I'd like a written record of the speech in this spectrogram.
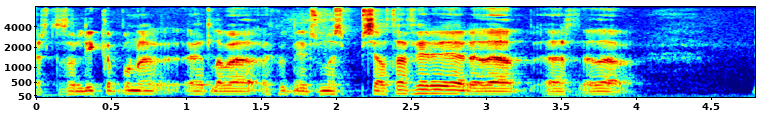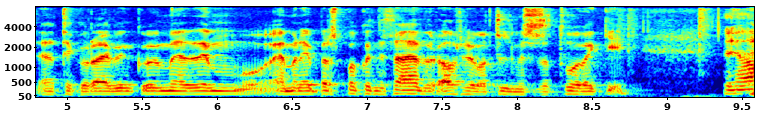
Ertu þá líka búin að hérna, einhvern veginn svona sjá það fyrir þér eða, eða, eða, eða tekur æfingu með þeim og ef mann er bara spá hvernig það hefur áhrif á til dæmis þess að tvo veggi? Já.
